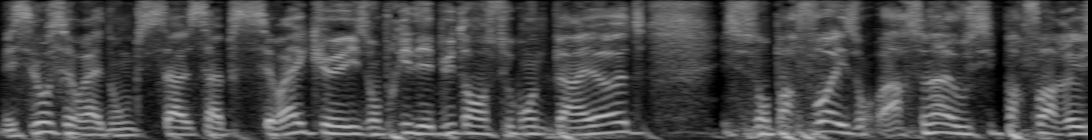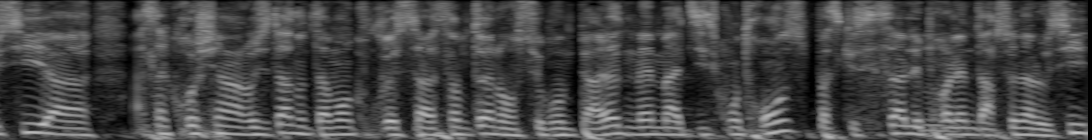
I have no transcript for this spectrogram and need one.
Mais sinon, c'est vrai. Donc, ça, ça c'est vrai qu'ils ont pris des buts en seconde période. Ils se sont parfois, ils ont Arsenal a aussi parfois réussi à, à s'accrocher à un résultat, notamment contre Southampton en seconde période, même à 10 contre 11, parce que c'est ça les problèmes d'Arsenal aussi.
